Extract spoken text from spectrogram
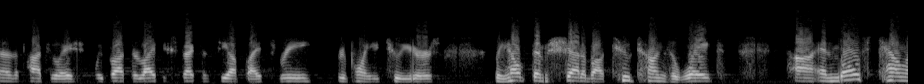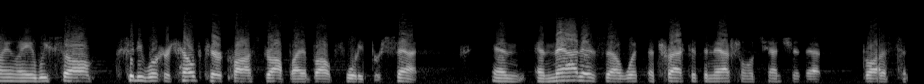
of the population, we brought their life expectancy up by three, 3.2 years. We helped them shed about two tons of weight. Uh, and most tellingly, we saw city workers' health care costs drop by about 40%. And, and that is uh, what attracted the national attention that brought us to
